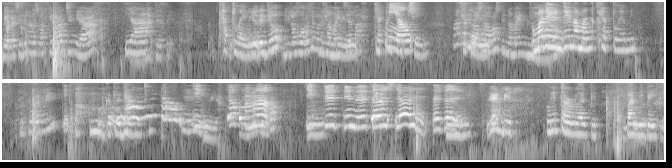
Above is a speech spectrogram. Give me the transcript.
beresinnya harus makin rajin ya. Iya. Hati-hati. Punya lady. Dejo, dinosaurusnya mau dinamain siapa? Cat kucing. Masa dinosaurus dinamain Mia? Oma Denji namanya Cat Lenny. Cat Lenny? Hmm, Cat Lenny. Oh iya. Namanya siapa? Hmm. Rabbit. Little rabbit. Bunny baby.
